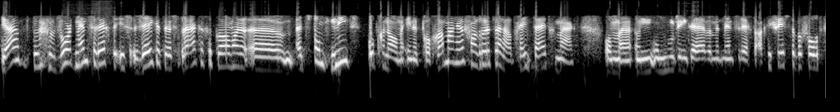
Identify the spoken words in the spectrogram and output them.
Ja, het woord mensenrechten is zeker ter sprake gekomen. Uh, het stond niet opgenomen in het programma van Rutte. Hij had geen tijd gemaakt om uh, een ontmoeting te hebben met mensenrechtenactivisten bijvoorbeeld.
